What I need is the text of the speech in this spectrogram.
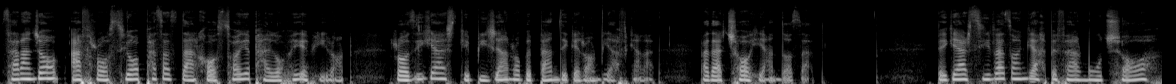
سرانجام افراسیاب پس از درخواستهای پیاپی پیران راضی گشت که بیژن را به بند گران بیافکند و در چاهی اندازد. به گرسیوز آنگه بفرمود شاه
